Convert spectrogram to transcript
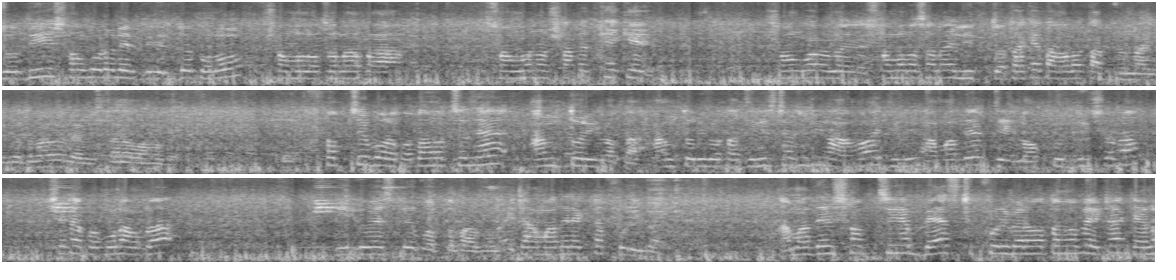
যদি সংগঠনের বিরুদ্ধে কোনো সমালোচনা বা সংগঠনের সাথে থেকে সংগঠনের সমালোচনায় লিপ্ত থাকে, তাহলে তার জন্য আইনগতভাবে ব্যবস্থা নেওয়া হবে। সবচেয়ে বড় কথা হচ্ছে যে, আন্তরিকতা আন্তরিকতা জিনিসটা যদি না হয় যিনি আমাদের যে লক্ষ্য উদ্দেশ্যটা, সেটা কখনো আমরা দীর্ঘস্থায়ী করতে পারব না। এটা আমাদের একটা পরিবার। আমাদের সবচেয়ে বেস্ট পরিবার হতে হবে এটা কেন?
